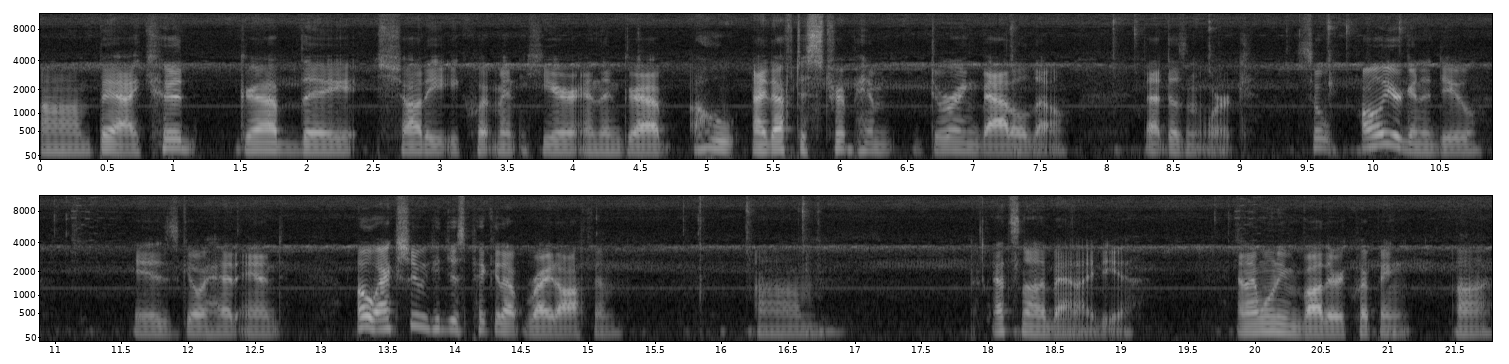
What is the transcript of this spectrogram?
Um, but yeah, I could grab the shoddy equipment here and then grab... Oh, I'd have to strip him during battle, though. That doesn't work. So all you're going to do is go ahead and... Oh, actually, we could just pick it up right off him. Um, that's not a bad idea. And I won't even bother equipping uh,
